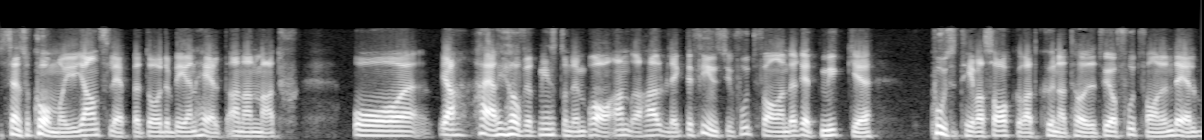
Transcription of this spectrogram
sen så kommer ju hjärnsläppet och det blir en helt annan match. Och ja, här gör vi åtminstone en bra andra halvlek. Det finns ju fortfarande rätt mycket positiva saker att kunna ta ut. Vi har fortfarande en del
